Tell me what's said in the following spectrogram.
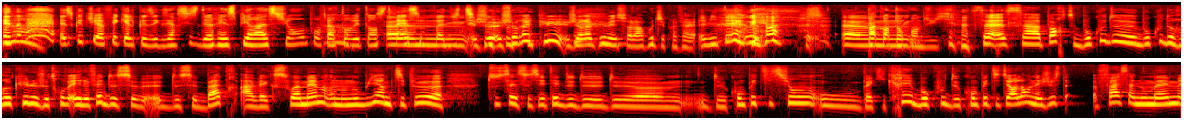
est-ce que tu as fait quelques exercices de respiration pour faire tomber ton stress ou pas du tout? J'aurais pu, j'aurais pu, mais sur la route, j'ai préféré éviter. Oui, pas quand on conduit. Ça, ça apporte beaucoup de, beaucoup de recul, je trouve. Et le fait de se, de se battre avec soi-même, on en oublie un petit peu euh, toute cette société de, de, de, euh, de compétition ou bah, qui crée beaucoup de compétiteurs. Là, on est juste face à nous-mêmes.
